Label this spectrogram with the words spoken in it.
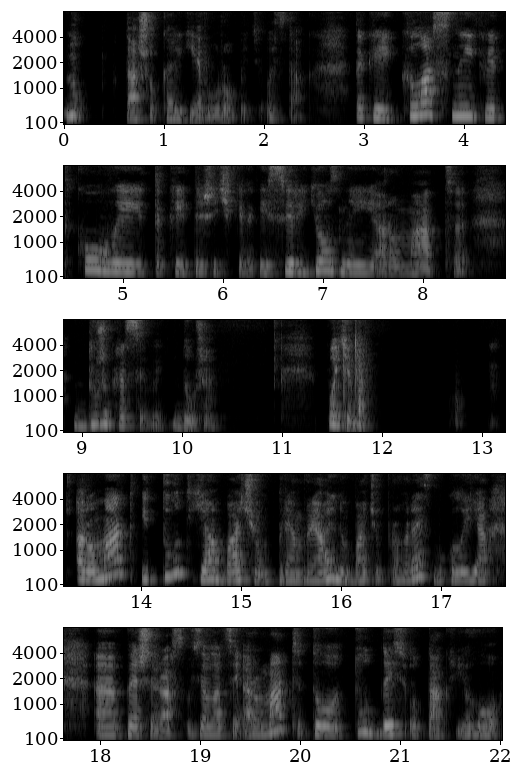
Ну, та, що кар'єру робить, ось так. Такий класний, квітковий, такий трішечки такий серйозний аромат. Дуже красивий, дуже. Потім аромат, і тут я бачу, прям реально бачу прогрес, бо коли я е, перший раз взяла цей аромат, то тут десь отак його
